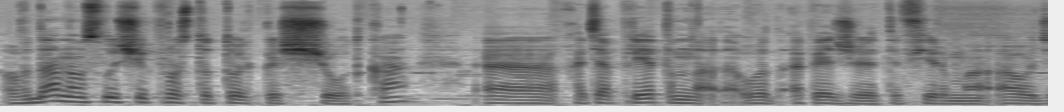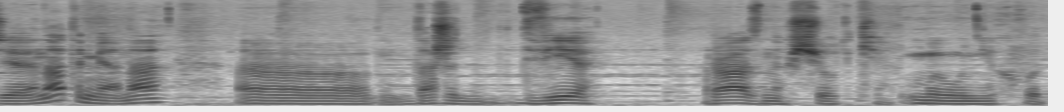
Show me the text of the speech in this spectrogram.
В данном случае просто только щетка. Э, хотя при этом, вот опять же, эта фирма Audio Anatomy, она даже две разных щетки. Мы у них вот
